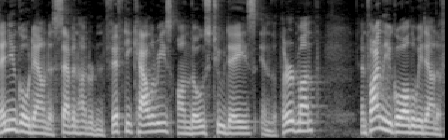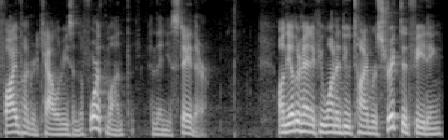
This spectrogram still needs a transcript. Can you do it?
Then you go down to 750 calories on those two days in the third month. And finally, you go all the way down to 500 calories in the fourth month, and then you stay there. On the other hand, if you want to do time restricted feeding,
